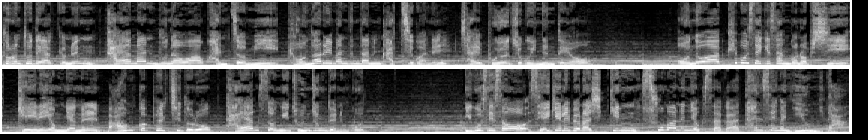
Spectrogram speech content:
토론토 대학교는 다양한 문화와 관점이 변화를 만든다는 가치관을 잘 보여주고 있는데요. 언어와 피부색에 상관없이 개인의 역량을 마음껏 펼치도록 다양성이 존중되는 곳. 이곳에서 세계를 변화시킨 수많은 역사가 탄생한 이유입니다.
